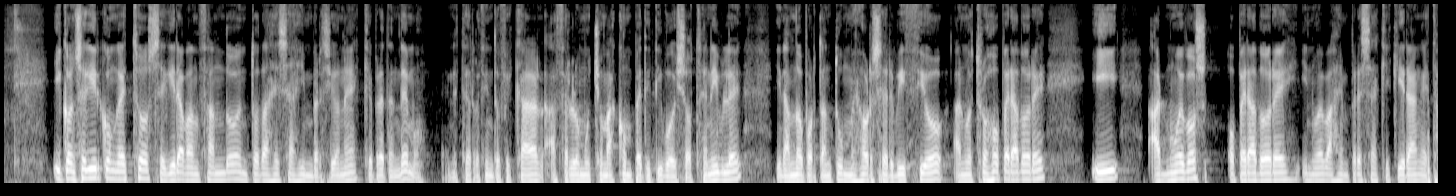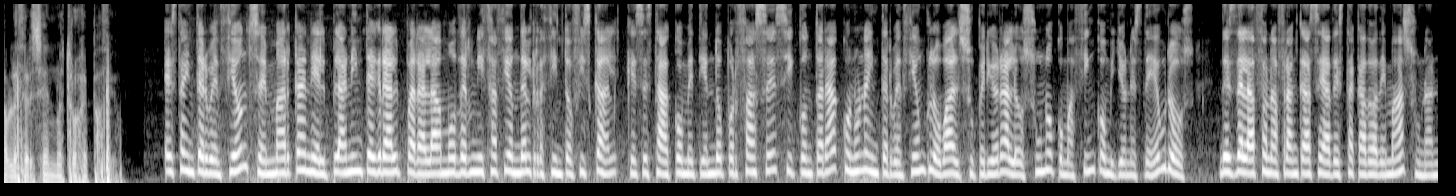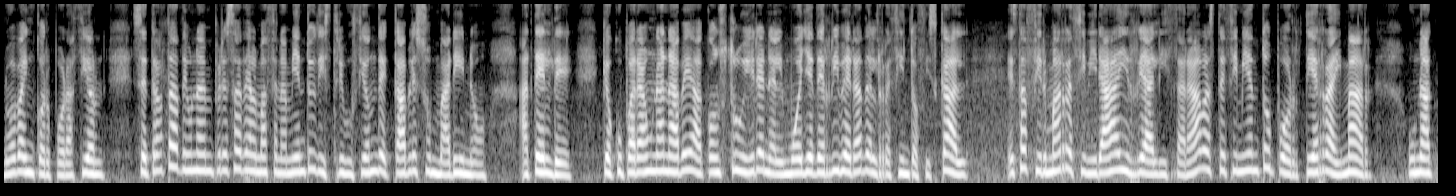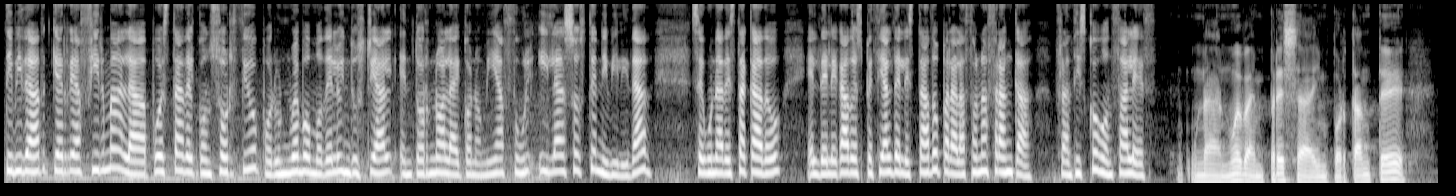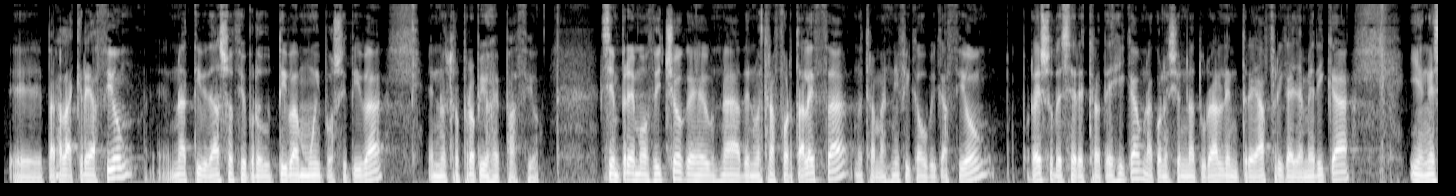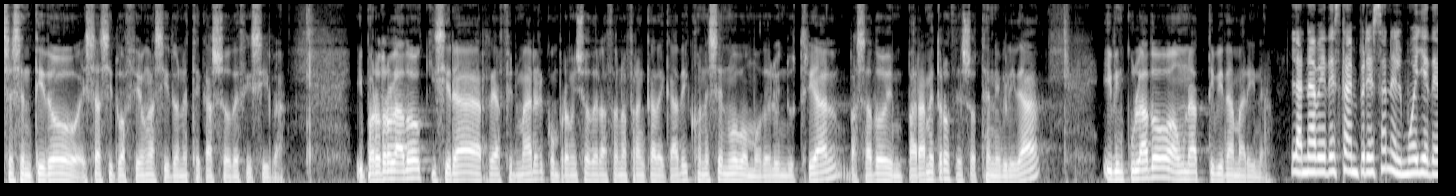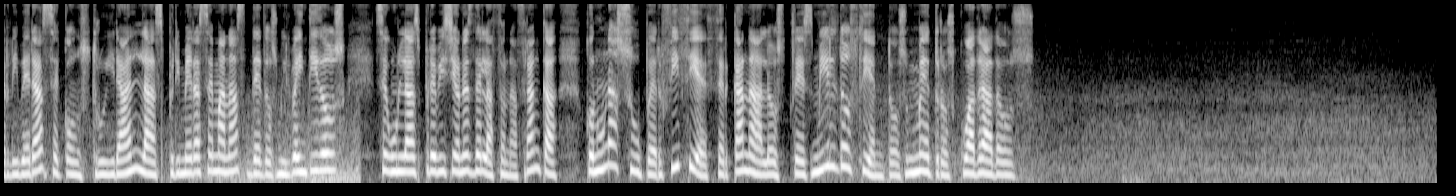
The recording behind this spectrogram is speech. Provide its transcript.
y conseguir con esto seguir avanzando en todas esas inversiones que pretendemos en este recinto fiscal, hacerlo mucho más competitivo y sostenible y dando por tanto un mejor servicio a nuestros operadores y a nuevos operadores y nuevas empresas que quieran establecerse en nuestros espacios. Esta intervención se enmarca en el Plan Integral para la Modernización del Recinto Fiscal, que se está acometiendo por fases y contará con una intervención global superior a los 1,5 millones de euros. Desde la zona franca se ha destacado además una nueva incorporación. Se trata de una empresa de almacenamiento y distribución de cable submarino, Atelde, que ocupará una nave a construir en el muelle de Ribera del recinto fiscal. Esta firma recibirá y realizará abastecimiento por tierra y mar, una actividad que reafirma la apuesta del consorcio por un nuevo modelo industrial en torno a la economía azul y la sostenibilidad, según ha destacado el delegado especial del Estado para la zona franca, Francisco González. Una nueva empresa importante eh, para la creación, una actividad socioproductiva muy positiva en nuestros propios espacios. Siempre hemos dicho que es una de nuestras fortalezas, nuestra magnífica ubicación, por eso de ser estratégica, una conexión natural entre África y América, y en ese sentido esa situación ha sido en este caso decisiva. Y por otro lado, quisiera reafirmar el compromiso de la zona franca de Cádiz con ese nuevo modelo industrial basado en parámetros de sostenibilidad y vinculado a una actividad marina. La nave de esta empresa en el muelle de Ribera se construirá en las primeras semanas de 2022, según las previsiones de la zona franca, con una superficie cercana a los 3.200 metros cuadrados.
